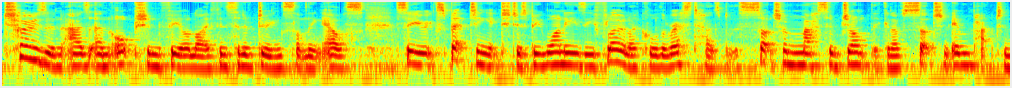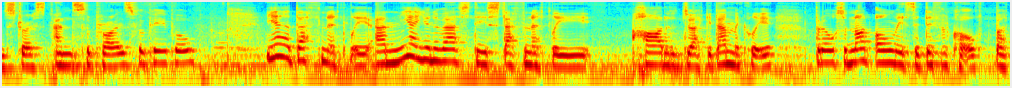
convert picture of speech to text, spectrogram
chosen as an option for your life instead of doing something else. So you're expecting it to just be one easy flow like all the rest has, but there's such a massive jump that can have such an impact and stress and surprise for people. Yeah, definitely. And yeah, university is definitely harder to do academically, but also not only is it difficult, but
